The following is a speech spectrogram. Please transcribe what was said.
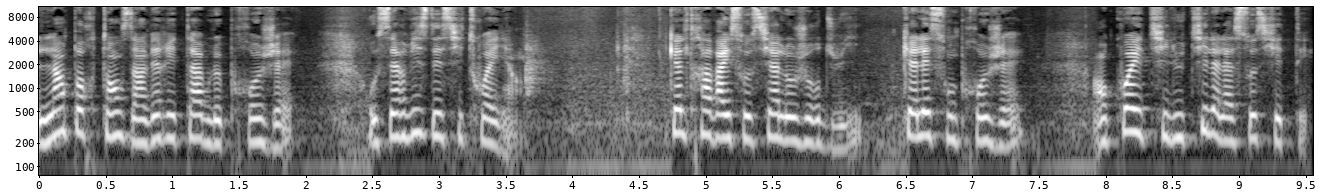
l'importance d'un véritable projet au service des citoyens. Quel travail social aujourd'hui? Quel est son projet? En quoi est-il utile à la société?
